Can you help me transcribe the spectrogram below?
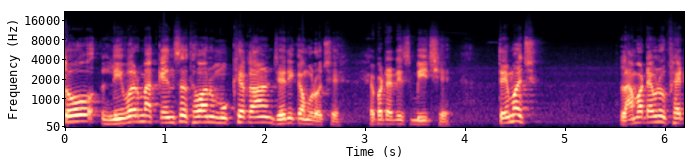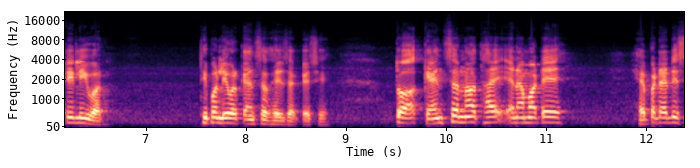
તો લીવરમાં કેન્સર થવાનું મુખ્ય કારણ ઝેરી કમરો છે, હેપેટાઇટિસ બી છે. તેમજ લાંબા ટાઈમનું ફેટી લીવરથી પણ લીવર કેન્સર થઈ શકે છે. તો આ કેન્સર ન થાય એના માટે હેપેટાઇટિસ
